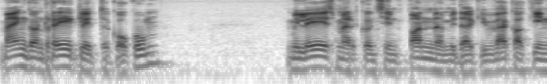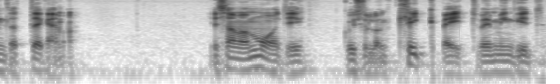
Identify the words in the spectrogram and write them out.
mäng on reeglite kogum, mille eesmärk on sind panna midagi väga kindlat tegema. ja samamoodi, kui sul on clickbait või mingid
